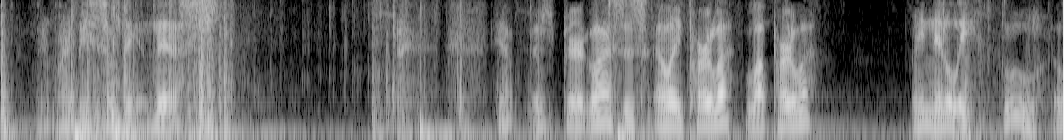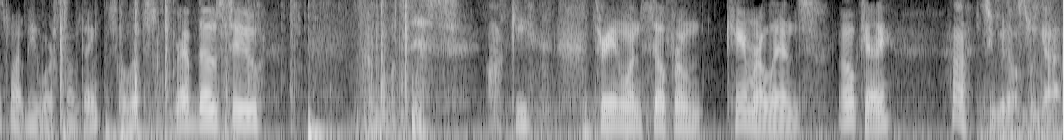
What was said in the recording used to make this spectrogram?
There might be something in this. Yep, there's a pair of glasses. L.A. Perla, La Perla, made in Italy. Ooh, those might be worth something. So let's grab those two. What's this? Aukey, three-in-one cell phone camera lens. Okay, huh? Let's see what else we got.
